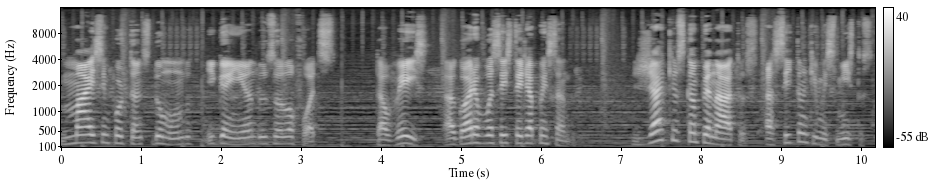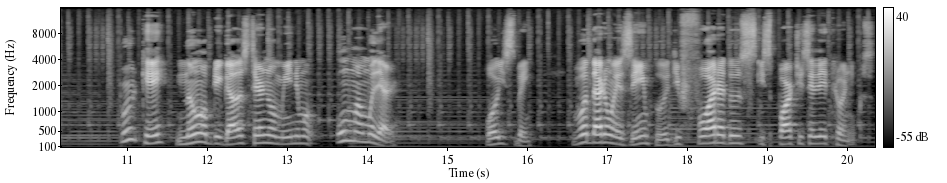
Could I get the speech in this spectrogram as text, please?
mais importantes do mundo e ganhando os holofotes. Talvez agora você esteja pensando: já que os campeonatos aceitam times mistos, por que não obrigá-los a ter no mínimo uma mulher? Pois bem, vou dar um exemplo de fora dos esportes eletrônicos.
